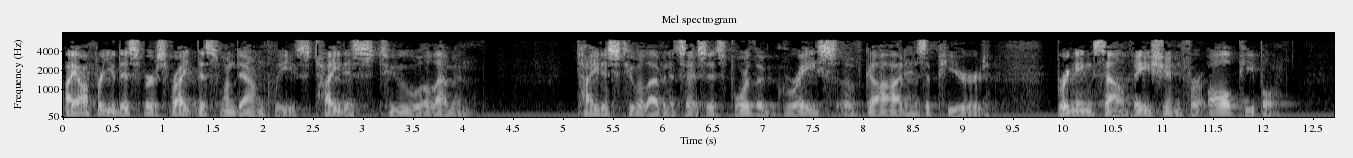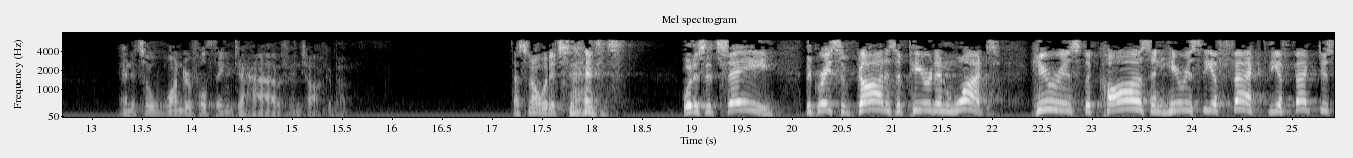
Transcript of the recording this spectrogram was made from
I offer you this verse. Write this one down, please. Titus 2:11. Titus 2:11 it says this, "For the grace of God has appeared, bringing salvation for all people." And it's a wonderful thing to have and talk about. That's not what it says. What does it say? The grace of God has appeared in what? Here is the cause and here is the effect. The effect is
